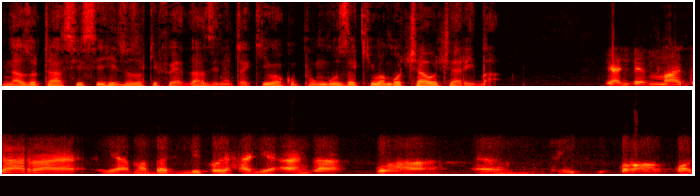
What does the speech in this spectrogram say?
nazo taasisi hizo za kifedha zinatakiwa kupunguza kiwango chao cha riba. Yale madhara ya mabadiliko ya hali ya anga kwa um, kwa, kwa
